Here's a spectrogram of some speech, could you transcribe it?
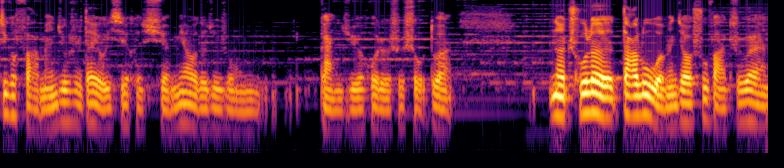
这个法门就是带有一些很玄妙的这种感觉或者是手段。那除了大陆我们叫书法之外，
